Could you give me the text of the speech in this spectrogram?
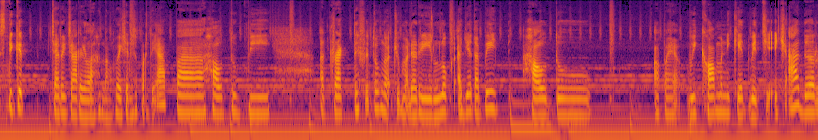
sedikit cari-carilah tentang fashion seperti apa how to be attractive itu nggak cuma dari look aja tapi how to apa ya we communicate with each other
